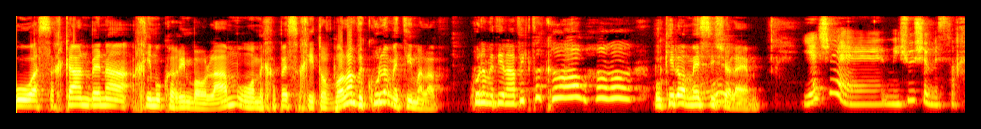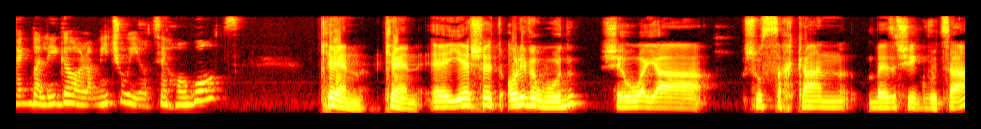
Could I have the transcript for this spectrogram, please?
הוא השחקן בין הכי מוכרים בעולם הוא המחפש הכי טוב בעולם וכולם מתים עליו כולם מתים עליו ויקטור קרום הוא כאילו המסי. שלהם יש אה, מישהו שמשחק בליגה העולמית שהוא יוצא הוגוורטס? כן כן אה, יש את אוליבר ווד שהוא היה שהוא שחקן באיזושהי קבוצה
